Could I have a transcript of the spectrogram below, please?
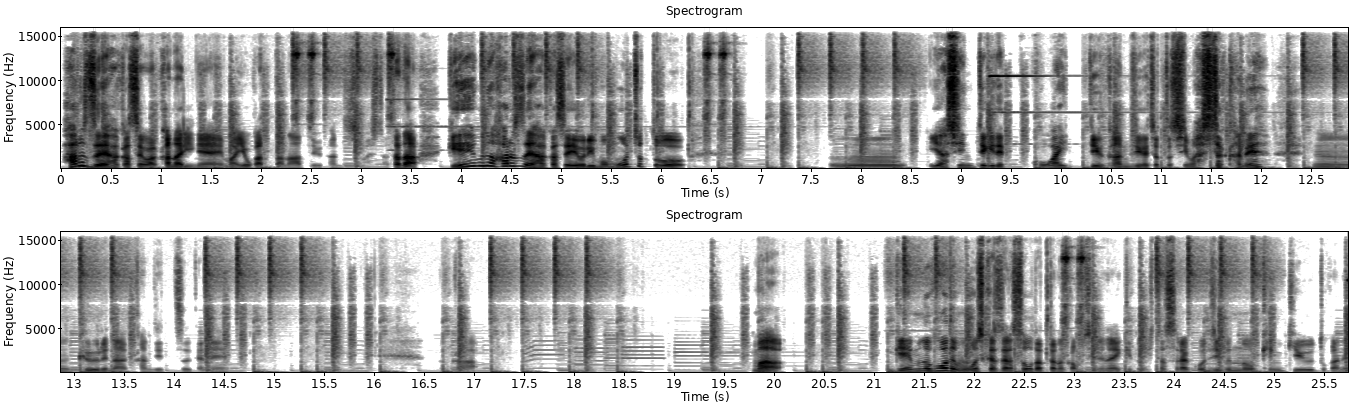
ハルゼ博士はかなりね、まあ良かったなという感じしました。ただ、ゲームのハルゼ博士よりももうちょっと、うーん、野心的で怖いっていう感じがちょっとしましたかね。うん、クールな感じっつうかね。なんか、まあ、ゲームの方でももしかしたらそうだったのかもしれないけど、ひたすらこう自分の研究とかね、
